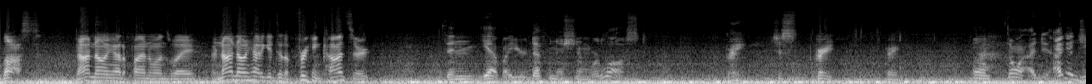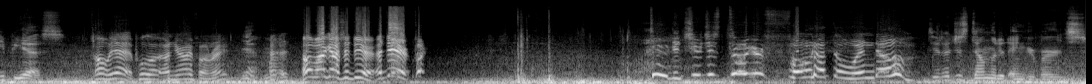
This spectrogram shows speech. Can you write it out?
Lost. Not knowing how to find one's way, or not knowing how to get to the freaking concert. Then, yeah, by your definition, we're lost. Great. Just great. Great. Well, don't worry. I, do- I got GPS. Oh, yeah, pull it on your iPhone, right? Yeah. my- Oh my gosh, a deer! A deer! Dude, did you just throw your phone out the window? Dude, I just downloaded Angry Birds.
